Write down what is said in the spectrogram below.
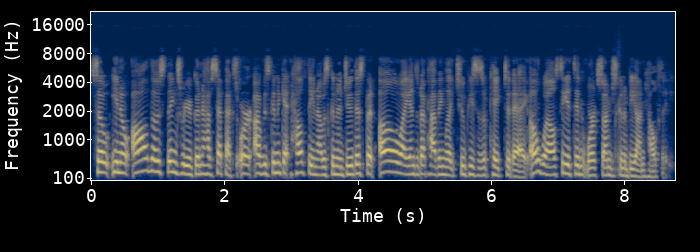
So, you know, all those things where you're going to have setbacks, or I was going to get healthy and I was going to do this, but oh, I ended up having like two pieces of cake today. Oh, well, see, it didn't work. So I'm just going to be unhealthy.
